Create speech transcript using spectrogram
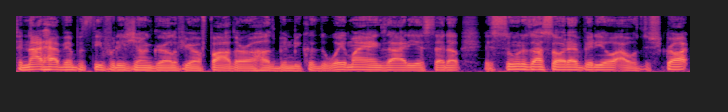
to not have empathy for this young girl if you're a father or a husband because the way my anxiety is set up, as soon as I saw that video, I was distraught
